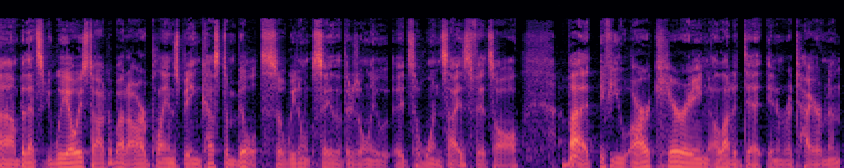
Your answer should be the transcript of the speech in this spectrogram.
Um, Um, but that's we always talk about our plans being custom built. So we don't say that there's only it's a one size fits all. But if you are carrying a lot of debt in retirement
